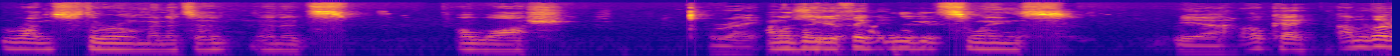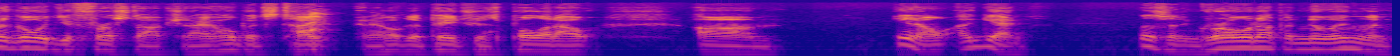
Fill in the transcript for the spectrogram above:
runs through them and it's a and it's a wash. right. I don't So think, you think I don't think it swings. Yeah. Okay. I'm going to go with your first option. I hope it's tight, and I hope the Patriots pull it out. Um, you know, again, listen. Growing up in New England,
